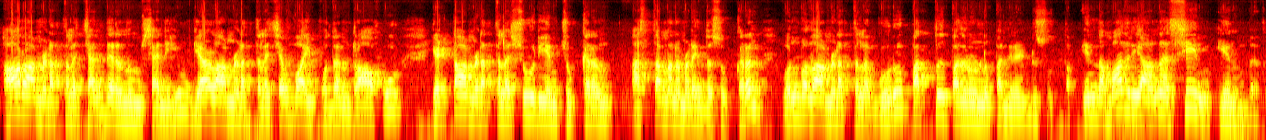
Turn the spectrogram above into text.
ஆறாம் இடத்துல சந்திரனும் சனியும் ஏழாம் இடத்துல செவ்வாய் புதன் ராகு எட்டாம் இடத்துல சூரியன் சுக்கரன் அஸ்தமனமடைந்த சுக்கிரன் ஒன்பதாம் இடத்துல குரு பத்து பதினொன்று பன்னிரெண்டு சுத்தம். இந்த மாதிரியான சீன் இருந்தது.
